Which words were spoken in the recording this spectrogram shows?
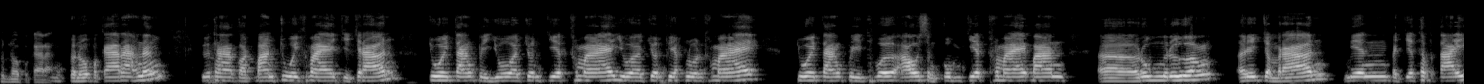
គុណបការៈគុណបការៈហ្នឹងគឺថាគាត់បានជួយខ្មែរជាច្រើនជួយតាំងពីយុវជនជាតិខ្មែរយុវជនភៀសខ្លួនខ្មែរជួយតាំងពីធ្វើឲ្យសង្គមជាតិខ្មែរបានរុងរឿង រីកចម្រើន មានប្រជាធិបតេយ្យ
